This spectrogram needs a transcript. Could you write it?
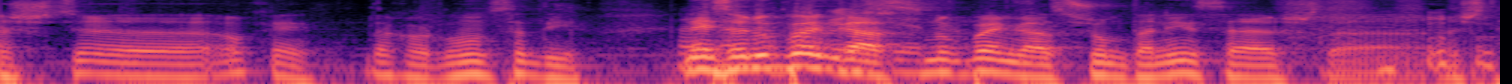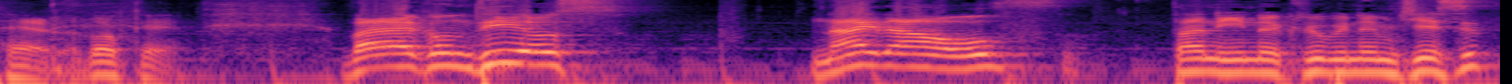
Është, uh, okay, dakor, unë s'e di. Po, Nëse nuk po ngas, nuk po e ngas shumë tani se është është herët. Okej. Okay. Vaya Con Dios, Night Owls, tani në klubin e mëngjesit.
